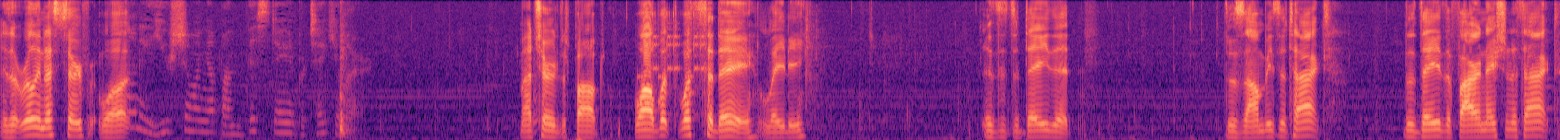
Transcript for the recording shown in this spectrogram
Is it really necessary for what? Funny, you showing up on this day in particular. My chair just popped. Wow, what what's today, lady? Is it the day that the zombies attacked? The day the Fire Nation attacked?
